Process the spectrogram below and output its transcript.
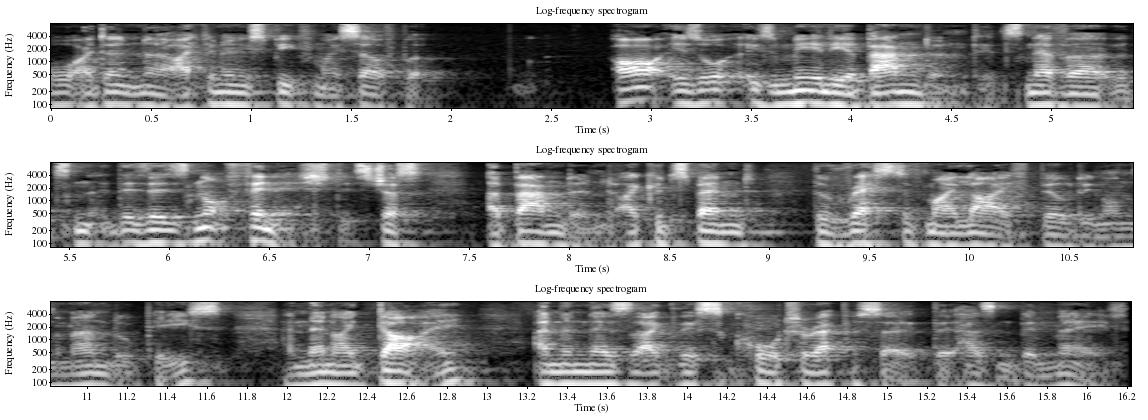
or I don't know, I can only speak for myself, but art is is merely abandoned. It's never it's it's not finished. It's just abandoned. I could spend the rest of my life building on the mantelpiece, and then I die, and then there's like this quarter episode that hasn't been made.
